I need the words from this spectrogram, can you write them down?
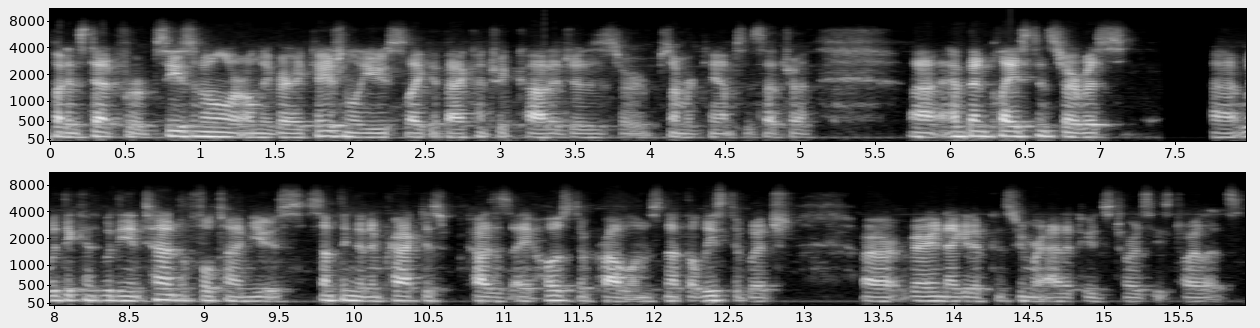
but instead for seasonal or only very occasional use, like at backcountry cottages or summer camps, etc., uh, have been placed in service uh, with the with the intent of full-time use. Something that in practice causes a host of problems, not the least of which are very negative consumer attitudes towards these toilets.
